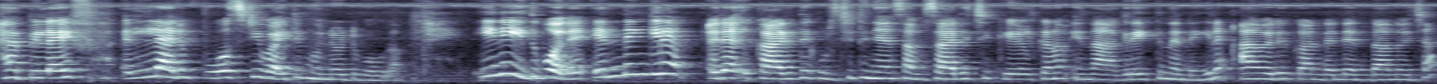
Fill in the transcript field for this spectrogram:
ഹാപ്പി ലൈഫ് എല്ലാവരും പോസിറ്റീവായിട്ട് മുന്നോട്ട് പോവുക. ഇനി ഇതുപോലെ എന്തെങ്കിലും ഒരു കാര്യത്തെ കുറിച്ചിട്ട് ഞാൻ സംസാരിച്ച് കേൾക്കണം എന്ന് ആഗ്രഹിക്കുന്നുണ്ടെങ്കിൽ ആ ഒരു കണ്ടന്റ് എന്താണെന്ന് വെച്ചാൽ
